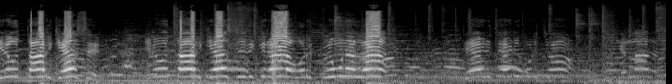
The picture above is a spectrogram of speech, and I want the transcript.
இருபத்தாறு கேஸ். இருபத்தாறு கேஸ் இருக்கிற ஒரு கிரிமினல்ல தேடி தேடி பிடிச்சோம். எல்லாரும்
